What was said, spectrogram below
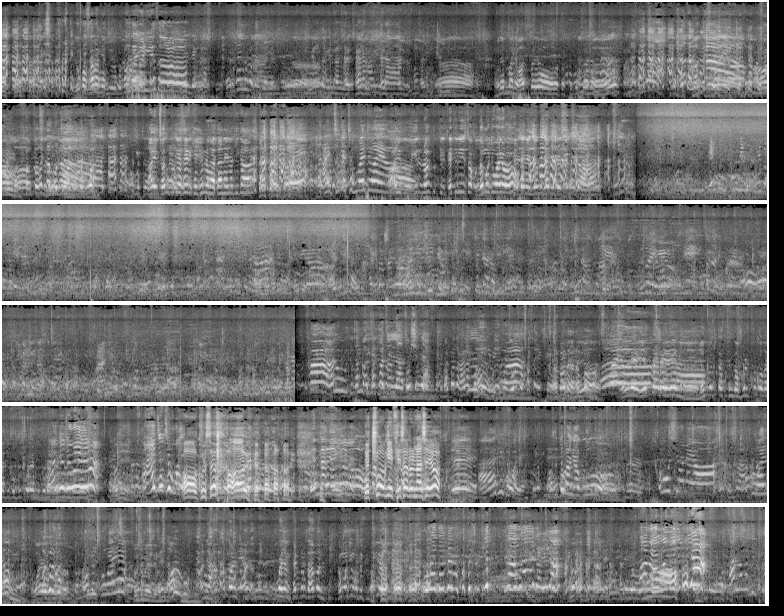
요거 사랑해줘 요거 건강을 위해서. 아, 오랜만에 왔어요 또 구독자는. 아, 어떻습니까 너무 좋아 아니 전국에서 이렇게 유명하다네 여기가. 아 진짜 정말 좋아요. 아이고 이런 왕뚝길이 대전에 있었고 너무 좋아요. 예전에 명산이 됐습니다 조심해. 말바닥 안 아파. 그안 아파. 원래 옛날엔 연못 같은 거 물 품어가지고 물꼬라지도 아주 좋아요. 아주 좋아요. 아, 그랬어요? 아, 옛날에 이거 야, 추억이 되살아나세요? 예 아주 좋아요. 부뚜막하고 오 시원해요. 좋아요. 오늘 좋아요. 조심해야 되는데 아니 한, 한 번, 한, 누가 그냥 대표로도 한번 넘어지는 것도 뛰어야지. 누가 내 배를 보여줄게. 나안 넘어질게요. 난안 넘어질게요. 안 넘어질게요.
